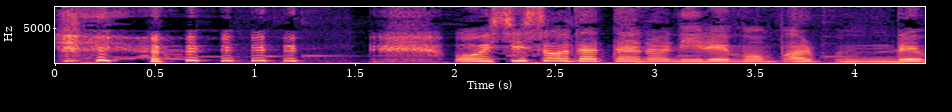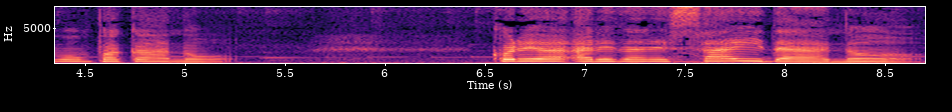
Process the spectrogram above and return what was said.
美味しそうだったのに、レモン、レモンパカーノ。これはあれだね、サイダーの、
